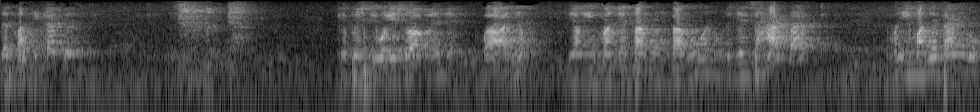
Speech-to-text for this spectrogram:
Dan mati kafir. Ya peristiwa Isra aja banyak yang imannya tanggung-tanggungan udah jadi sahabat. Memang imannya tangguh.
